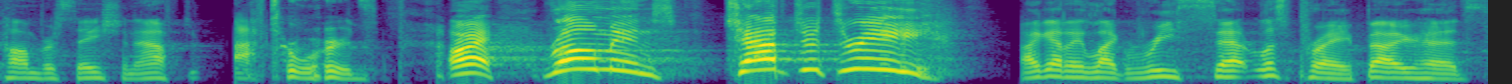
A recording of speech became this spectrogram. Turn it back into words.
conversation after, afterwards. All right, Romans chapter 3. I got to like reset. Let's pray. Bow your heads.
